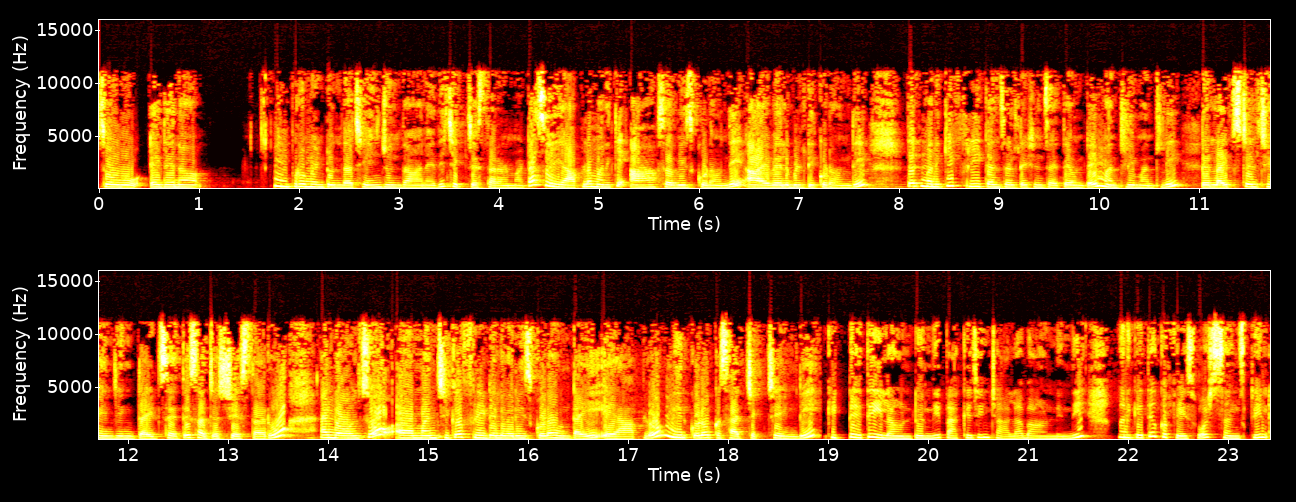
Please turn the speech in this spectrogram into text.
సో ఏదైనా ఇంప్రూవ్మెంట్ ఉందా చేంజ్ ఉందా అనేది చెక్ చేస్తారనమాట. సో ఈ యాప్లో మనకి ఆ సర్వీస్ కూడా ఉంది ఆ అవైలబిలిటీ కూడా ఉంది. దట్ మనకి ఫ్రీ కన్సల్టేషన్స్ అయితే ఉంటాయి monthly monthly life style changing diets అయితే సజెస్ట్ చేస్తారు. అండ్ ఆల్సో మంచిగా ఫ్రీ డెలివరీస్ కూడా ఉంటాయి ఈ యాప్లో మీరు కూడా ఒకసారి చెక్ చేయండి. కిట్ అయితే ఇలా ఉంటుంది. ప్యాకేజింగ్ చాలా బాగుండింది. మనకైతే ఒక face wash sun screen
